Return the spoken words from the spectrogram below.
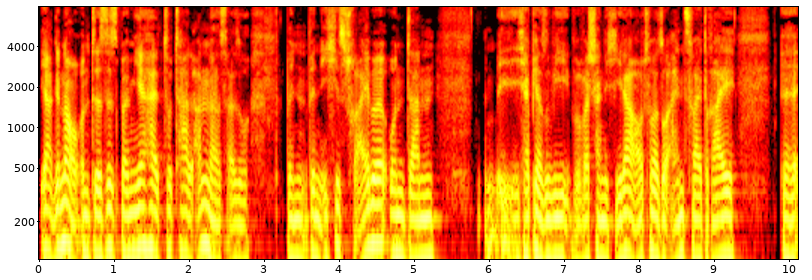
Ja, genau. Und das ist bei mir halt total anders. Also wenn, wenn ich es schreibe und dann, ich habe ja so wie wahrscheinlich jeder Autor so ein, zwei, drei äh,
